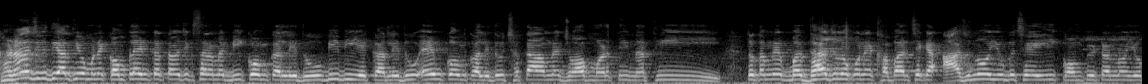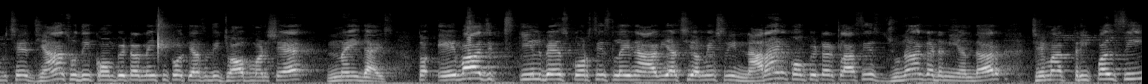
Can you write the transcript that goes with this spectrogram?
ઘણા જ વિદ્યાર્થીઓ મને કમ્પ્લેન કરતા હોય છે કે, સર, અમે બી કોમ કરી લીધું બીબીએ કરી લીધું એમ કોમ કરી લીધું, છતાં અમને જોબ મળતી નથી. તો તમને બધા જ લોકોને ખબર છે કે આજનો યુગ છે એ કોમ્પ્યુટરનો યુગ છે. જ્યાં સુધી કોમ્પ્યુટર નહીં શીખો, ત્યાં સુધી જોબ મળશે નહીં ગાઈશ તો એવા જ સ્કિલ બેઝ કોર્સિસ લઈને આવ્યા છીએ અમે શ્રી નારાયણ કોમ્પ્યુટર ક્લાસીસ જુનાગઢની અંદર, જેમાં ટ્રિપલ સી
